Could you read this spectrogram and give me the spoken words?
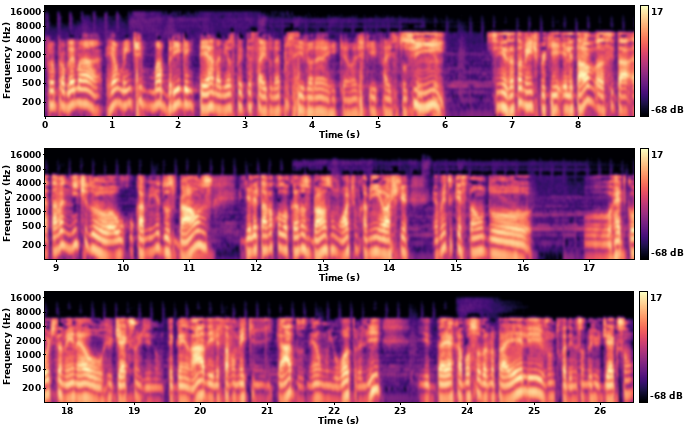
Foi um problema, realmente, uma briga interna mesmo pra ele ter saído. Não é possível, né, Henrique? Eu acho que faz tudo Sim. Sentido. Sim, exatamente, porque ele tava, assim, tá, tava nítido o, o caminho dos Browns e ele tava colocando os Browns num ótimo caminho. Eu acho que é muito questão do, o head coach também, né, o Hugh Jackson de não ter ganho nada, e eles estavam meio que ligados, né, um e o outro ali, e daí acabou sobrando para ele, junto com a demissão do Hugh Jackson,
